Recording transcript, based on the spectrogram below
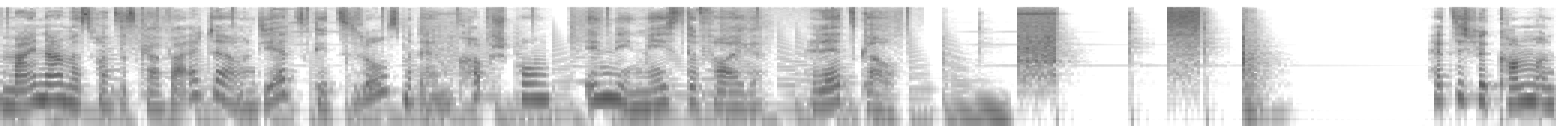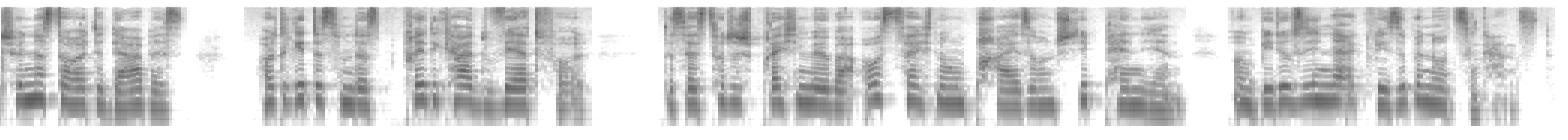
Mein Name ist Franziska Walter und jetzt geht's los mit einem Kopfsprung in die nächste Folge. Let's go! Herzlich willkommen und schön, dass du heute da bist. Heute geht es um das Prädikat wertvoll. Das heißt, heute sprechen wir über Auszeichnungen, Preise und Stipendien und wie du sie in der Akquise benutzen kannst.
